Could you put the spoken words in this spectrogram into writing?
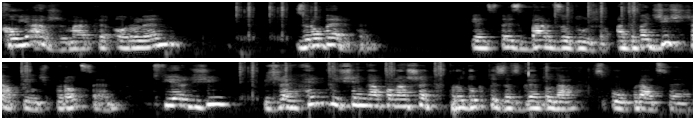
kojarzy markę Orlen z Robertem, więc to jest bardzo dużo. A 25% twierdzi, że chętnie sięga po nasze produkty ze względu na współpracę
